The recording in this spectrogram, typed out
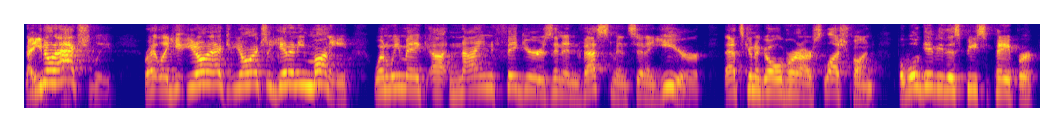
Now you don't actually, right? Like you, you don't actually you don't actually get any money when we make uh, nine figures in investments in a year. That's going to go over in our slush fund, but we'll give you this piece of paper.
